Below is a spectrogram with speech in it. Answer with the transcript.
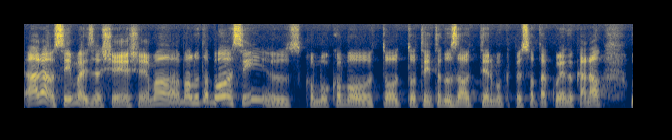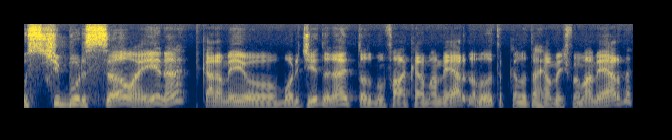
Ah, não, sim, mas achei, achei uma, uma luta boa, sim. Os, como como tô, tô tentando usar o termo que o pessoal tá coendo no canal, os tiburção aí, né? Ficaram meio mordido, né? Todo mundo fala que era uma merda a luta, porque a luta realmente foi uma merda.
